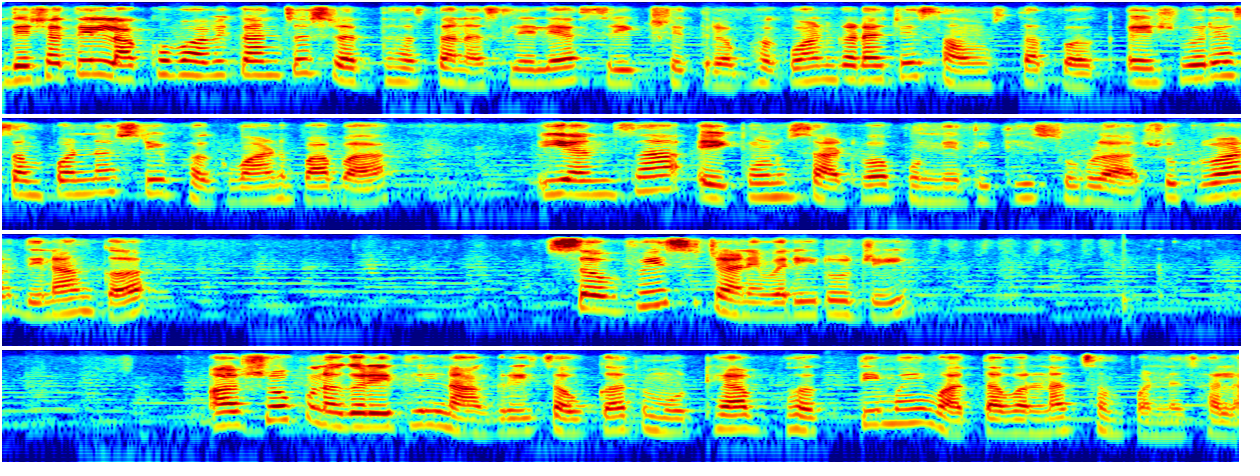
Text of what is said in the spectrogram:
देशातील लाखो भाविकांचं श्रद्धास्थान असलेल्या श्री क्षेत्र भगवानगडाचे संस्थापक ऐश्वर्य संपन्न श्री भगवान बाबा यांचा एकोणसाठवा पुण्यतिथी सोहळा शुक्रवार दिनांक सव्वीस जानेवारी रोजी अशोकनगर येथील नागरी चौकात मोठ्या भक्तिमय वातावरणात संपन्न झाला.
